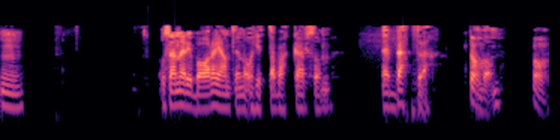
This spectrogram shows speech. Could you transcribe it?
Mm. Och sen är det bara egentligen att hitta backar som är bättre än Ja. dem. ja.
